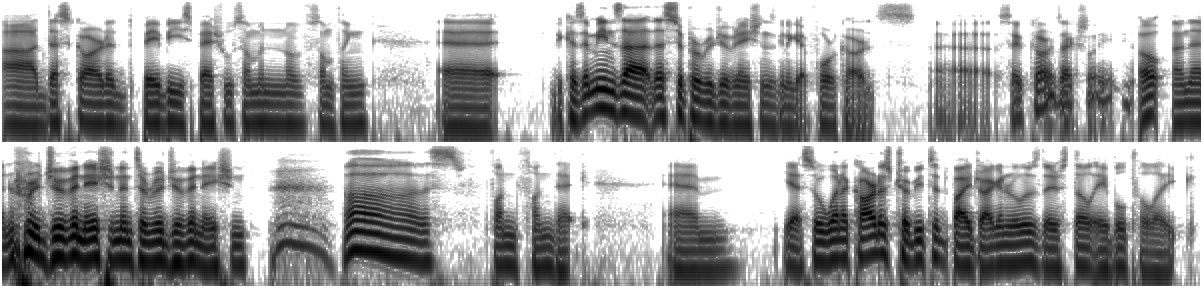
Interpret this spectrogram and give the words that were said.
a discarded baby special summon of something. Uh, because it means that this super rejuvenation is going to get four cards. Uh, six cards, actually. Oh, and then rejuvenation into rejuvenation. ah, this fun, fun deck. Um, yeah, so when a card is tributed by Dragon Rulers, they're still able to, like,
